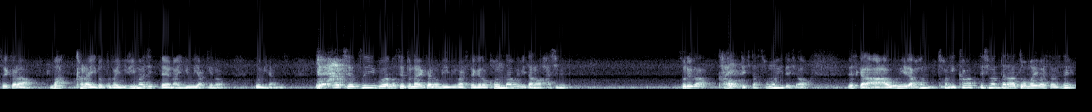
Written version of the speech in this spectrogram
それから真っ赤な色とか入り混じったような夕焼けの海なんです。で私は随分あの瀬戸内海の海見ましたけどこんな海見たのは初めて。それが帰ってきたその日でしょ。ですからああ海が本当に変わってしまったなと思いましたですね。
